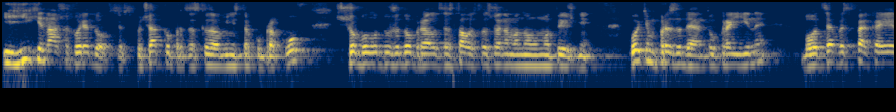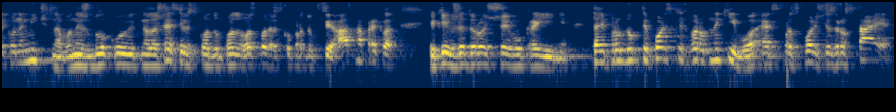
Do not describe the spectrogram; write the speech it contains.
і їх і наших урядовців. Спочатку про це сказав міністр Кубраков, що було дуже добре, але це сталося лише на минулому тижні. Потім президент України. Бо це безпека і економічна. Вони ж блокують не лише сільськогосподарську продукцію, газ, наприклад, який вже дорожчає в Україні, та й продукти польських виробників. Бо експорт з Польщі зростає,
